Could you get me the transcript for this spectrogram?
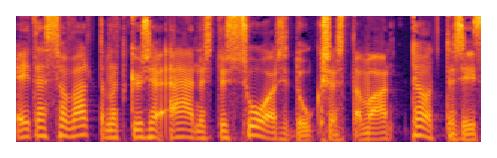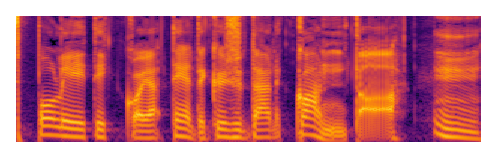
ei tässä ole välttämättä kyse äänestyssuosituksesta, vaan te olette siis poliitikkoja, teiltä kysytään kantaa. Mm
